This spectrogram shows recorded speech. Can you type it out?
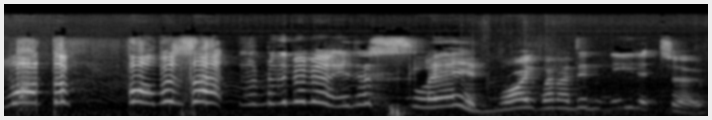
What the fuck was that? It just slid right when I didn't need it to.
